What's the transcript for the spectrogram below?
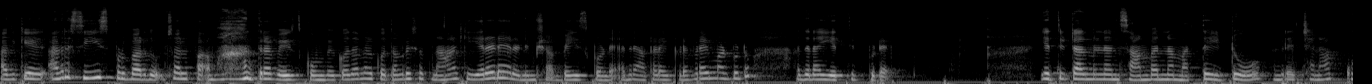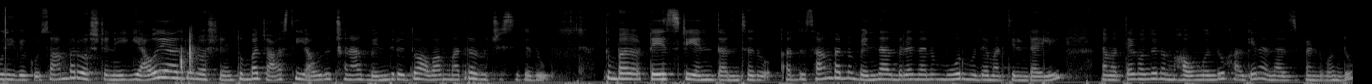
ಅದಕ್ಕೆ ಅಂದರೆ ಸೀಸ್ಬಿಡ್ಬಾರ್ದು. ಸ್ವಲ್ಪ ಮಾತ್ರ ಬೇಯಿಸ್ಕೊಬೇಕು. ಅದಾದಮೇಲೆ ಕೊತ್ತಂಬರಿ ಸೊಪ್ಪನ್ನ ಹಾಕಿ ಎರಡೇ ಎರಡು ನಿಮಿಷ ಬೇಯಿಸ್ಕೊಂಡೆ. ಅಂದರೆ ಆ ಕಡೆ ಈ ಕಡೆ ಫ್ರೈ ಮಾಡಿಬಿಟ್ಟು ಅದನ್ನು ಎತ್ತಿಟ್ಬಿಟ್ಟೆ. ಎತ್ತಿಟ್ಟಾದ್ಮೇಲೆ ನಾನು ಸಾಂಬಾರನ್ನ ಮತ್ತೆ ಇಟ್ಟು, ಅಂದರೆ ಚೆನ್ನಾಗಿ ಕುದಿಬೇಕು. ಸಾಂಬಾರು ಅಷ್ಟೇ ಈಗ ಯಾವುದೇ ಆದ್ರೂ ಅಷ್ಟೇ ತುಂಬ ಜಾಸ್ತಿ ಯಾವುದು ಚೆನ್ನಾಗಿ ಬೆಂದಿರುತ್ತೋ ಅವಾಗ ಮಾತ್ರ ರುಚಿ ಸಿಗೋದು. ತುಂಬ ಟೇಸ್ಟಿ ಅಂತ ಅನ್ಸೋದು. ಅದು ಸಾಂಬಾರನ್ನು ಬೆಂದಾದಮೇಲೆ ನಾನು ಮೂರು ಮುದ್ದೆ ಮಾಡ್ತೀನಿ ಡೈಲಿ. ನಮ್ಮ ಅತ್ತೆಗೊಂದು, ನಮ್ಮ ಅವ್ಗೊಂದು, ಹಾಗೆ ನನ್ನ ಹಸ್ಬೆಂಡ್ಗೊಂದು.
